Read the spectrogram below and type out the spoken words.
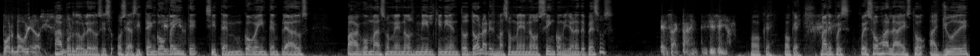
por doble dosis. Ah, por doble dosis. O sea, si tengo 20, si tengo 20 empleados, pago más o menos 1.500 dólares, más o menos 5 millones de pesos. Exactamente, sí, señor. Ok, ok. Vale, pues, pues ojalá esto ayude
